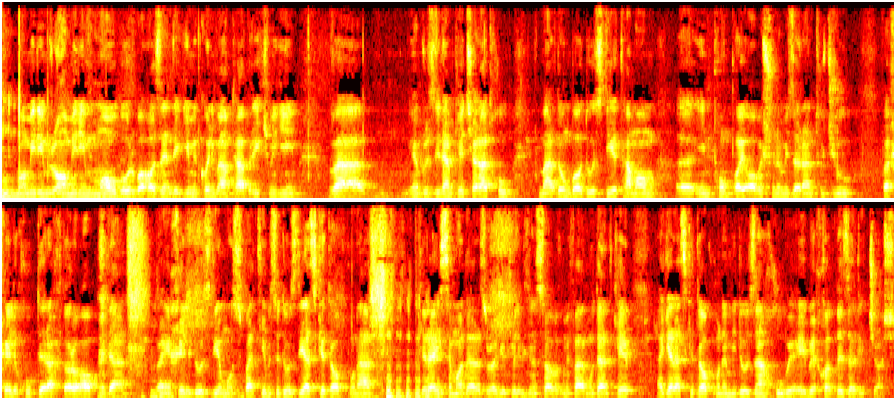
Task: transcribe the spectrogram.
ما میریم راه میریم ما و گربه ها زندگی می‌کنیم به هم تبریک میگیم. و امروز دیدم که چقدر خوب مردم با دزدی تمام این پمپای آبشون رو می‌ذارن تو جوب. و خیلی خوب درختها رو آب میدن و این خیلی دزدی مثبتیه مثل دزدی از کتابخونه است که رئیس ما در رادیو تلویزیون سابق میفرمودند که اگر از کتابخونه میدوزن خوبه هی بخواد بذارید جاش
